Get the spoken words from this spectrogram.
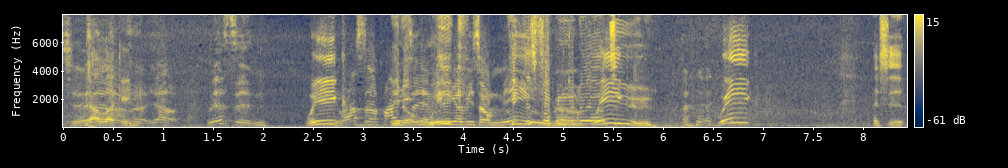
chill. Got lucky. bro. Yo, listen. Weak. You lost a fight You know, to him. You weak. ain't gonna be so mean, Kick this fucking bro. window out Weak. too. Weak. That's it.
